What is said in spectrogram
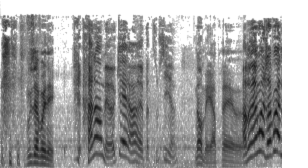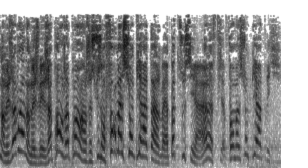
vous avoinez. Ah non, mais ok, hein, pas de souci. Hein. Non, mais après, euh, Ah mais moi j'avoine, non mais j'avoine, non mais je vais, j'apprends, j'apprends. Hein. Je suis en formation piratage, là, y a pas de souci là. hein, formation piraterie.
